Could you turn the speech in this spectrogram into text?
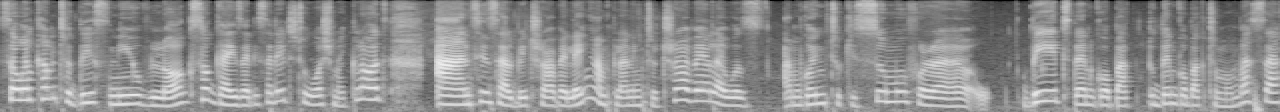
So welcome to this new vlog. So guys i decided to wash my clothes and since i'll be traveling i'm planning to travel. I was i'm going to kisumu for a bit then go back to then go back to mombasa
